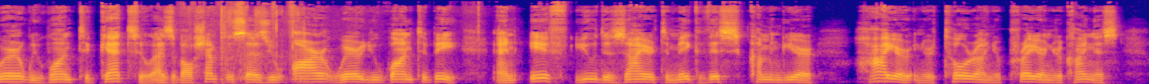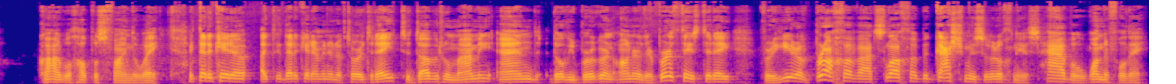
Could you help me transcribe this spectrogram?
where we want to get to. As the Baal Shem Tov says, you are where you want to be. And if you desire to make this coming year higher in your Torah and your prayer and your kindness, God will help us find the way. I'd dedicate a, I'd like to dedicate our minute of Torah today to David Humami and Dovi Berger in honor of their birthdays today for a year of bracha v'atzlacha begashmius v'ruchnius. Have a wonderful day.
